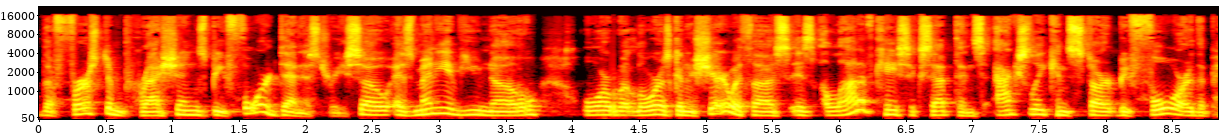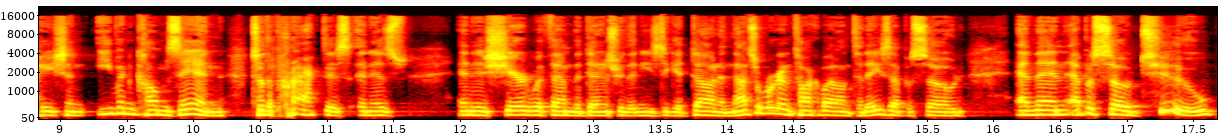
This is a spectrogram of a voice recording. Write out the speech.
the first impressions before dentistry. So, as many of you know, or what Laura's going to share with us, is a lot of case acceptance actually can start before the patient even comes in to the practice and is and is shared with them the dentistry that needs to get done. And that's what we're going to talk about on today's episode. And then episode two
